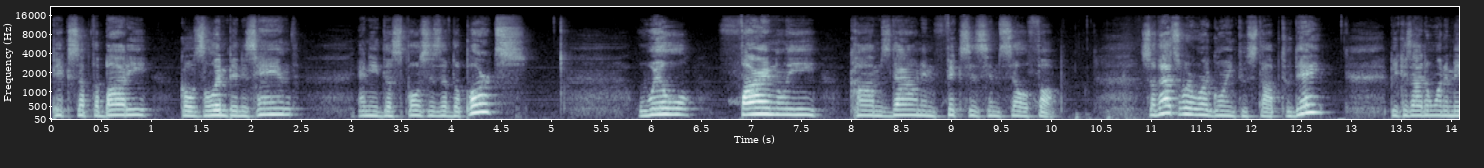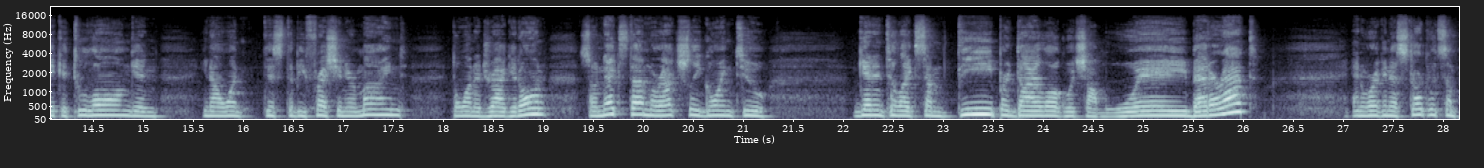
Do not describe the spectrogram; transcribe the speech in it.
picks up the body, goes limp in his hand, and he disposes of the parts. Will finally calms down and fixes himself up. So that's where we're going to stop today because I don't want to make it too long and you know I want this to be fresh in your mind. Don't want to drag it on. So next time we're actually going to get into like some deeper dialogue which I'm way better at. And we're going to start with some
